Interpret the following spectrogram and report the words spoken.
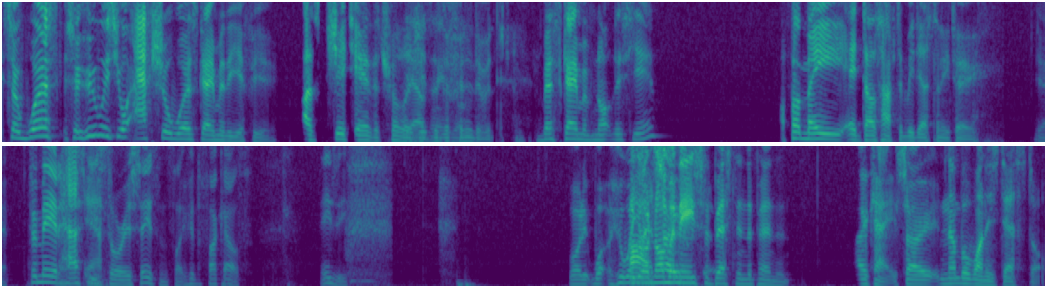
so worst. So, who was your actual worst game of the year for you? Uh, GTA the trilogy, Yeah, the definitive edition. Best game of not this year? For me, it does have to be Destiny 2. Yeah, for me, it has to be Story of Seasons. Like, who the fuck else? Easy. What? what who are your Alright, so- nominees for best independent? Okay, so number one is Death Door.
